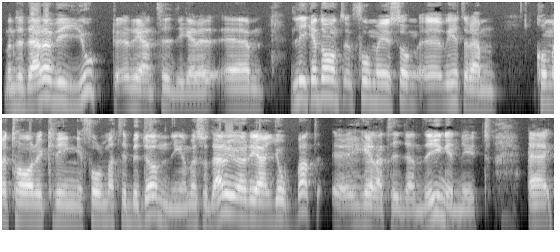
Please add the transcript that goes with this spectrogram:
men det där har vi gjort redan tidigare. Eh, likadant får man ju som, eh, vad heter det, kommentarer kring formativ bedömning. Men så där har jag redan jobbat eh, hela tiden. Det är ju inget nytt. Eh,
